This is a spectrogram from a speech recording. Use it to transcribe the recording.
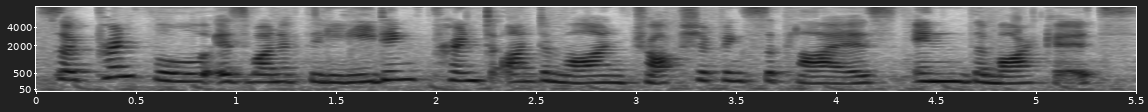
So Printful is one of the leading print-on-demand dropshipping suppliers in the market.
